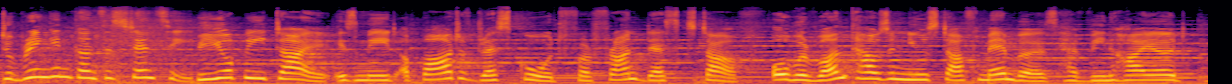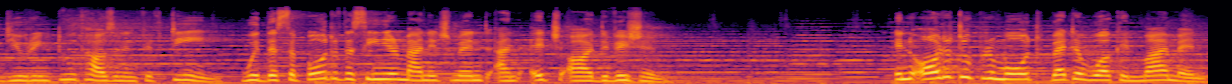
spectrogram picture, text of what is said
To bring in consistency, BOP tie is made a part of dress code for front desk staff. Over 1000 new staff members have been hired during 2015 with the support of the senior management and HR division. In order to promote better work environment,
